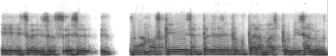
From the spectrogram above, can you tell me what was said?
eso, eso, eso, nada más que esa empresa se preocupara más por mi salud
